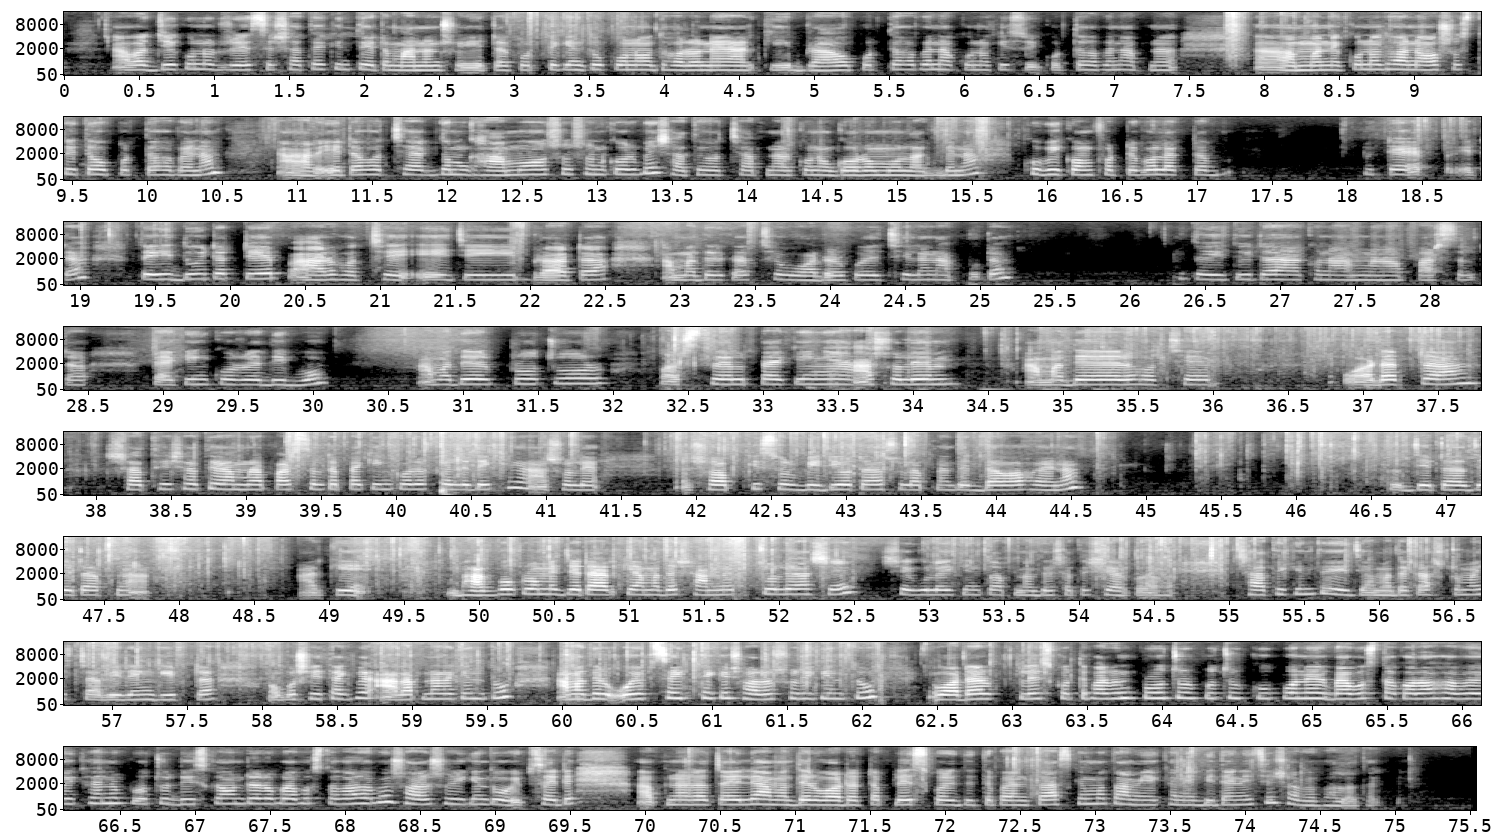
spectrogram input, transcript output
আবার যে কোনো ড্রেসের সাথে কিন্তু এটা মানানসই। এটা করতে কিন্তু কোনো ধরনের আর কি ব্রাও পরতে হবে না, কোনো কিছুই করতে হবে না। আপনার মানে কোনো ধরনের অস্বস্তিতেও পড়তে হবে না। আর এটা হচ্ছে একদম ঘামও শোষণ করবে, সাথে হচ্ছে আপনার কোনো গরমও লাগবে না। খুবই কমফোর্টেবল একটা টেপ এটা। তো এই দুইটা টেপ আর হচ্ছে এই যে ব্রাটা আমাদের কাছে অর্ডার করেছিলেন আপুটা। তো এই দুইটা এখন আমরা পার্সেলটা প্যাকিং করে দিব। আমাদের প্রচুর পার্সেল প্যাকিংয়ে আসলে আমাদের হচ্ছে অর্ডারটা সাথে সাথে আমরা পার্সেলটা প্যাকিং করে ফেলে দেখি। আসলে সব কিছুর ভিডিওটা আসলে আপনাদের দেওয়া হয় না। তো যেটা যেটা আপনার আর কি ভাগ্যক্রমে যেটা আর কি আমাদের সামনে চলে আসে, সেগুলোই কিন্তু আপনাদের সাথে শেয়ার করা হয়। সাথে কিন্তু এই যে আমাদের কাস্টমাইজ চাবি রিং গিফটটা অবশ্যই থাকবে। আর আপনারা কিন্তু আমাদের ওয়েবসাইট থেকে সরাসরি কিন্তু অর্ডার প্লেস করতে পারবেন। প্রচুর প্রচুর কুপনের ব্যবস্থা করা হবে ওইখানে প্রচুর ডিসকাউন্টেরও ব্যবস্থা করা হবে। সরাসরি কিন্তু ওয়েবসাইটে আপনারা চাইলে আমাদের অর্ডারটা প্লেস করে দিতে পারেন। তো আজকের মতো আমি এখানে বিদায় নিচ্ছি। সবাই ভালো থাকবে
